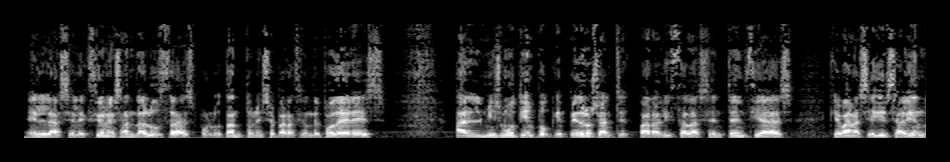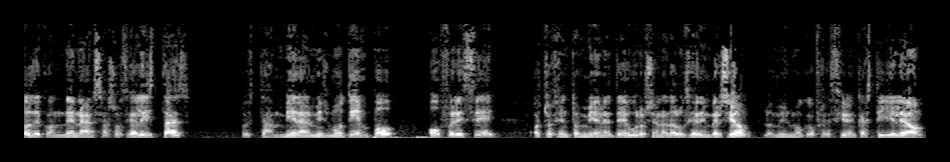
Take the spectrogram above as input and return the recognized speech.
en las elecciones andaluzas, por lo tanto no hay separación de poderes, al mismo tiempo que Pedro Sánchez paraliza las sentencias que van a seguir saliendo de condenas a socialistas, pues también al mismo tiempo ofrece 800 millones de euros en Andalucía de inversión, lo mismo que ofreció en Castilla y León,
